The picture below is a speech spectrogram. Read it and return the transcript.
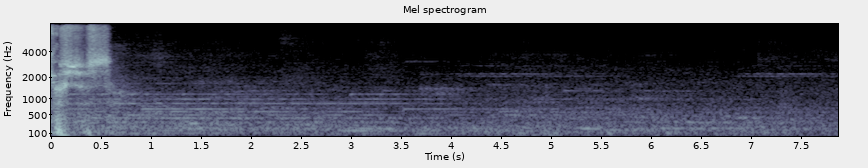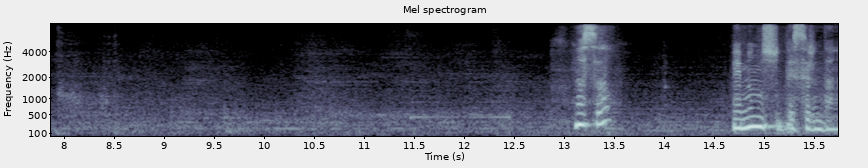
Görüşürüz. Nasıl? Memnun musun eserinden?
